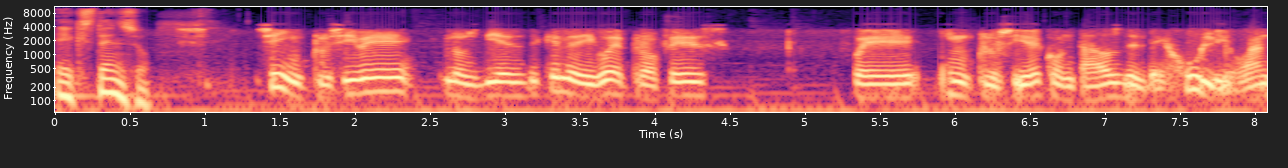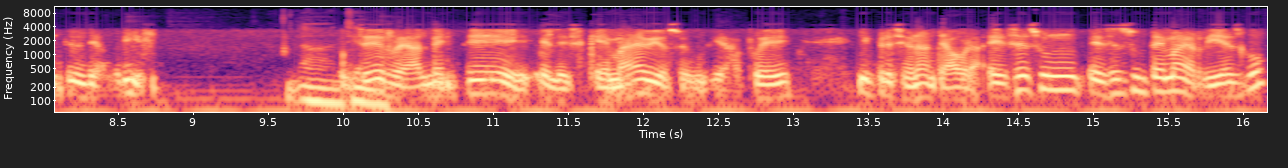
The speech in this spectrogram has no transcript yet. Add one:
extenso. Sí, inclusive los 10 de que le digo de profes fue inclusive contados desde julio, antes de abril. Ah, Entonces realmente el esquema de bioseguridad fue impresionante. Ahora, ese es un ese es un tema de riesgo.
